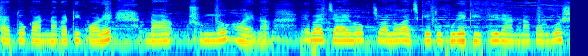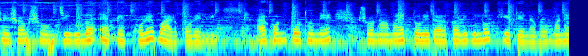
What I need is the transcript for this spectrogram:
এত কান্নাকাটি করে না শুনলেও হয় না। এবার যাই হোক, চলো আজকে দুপুরে কী কী রান্না করব, সেসব সবজিগুলো এক এক করে বার করে নিই। এখন প্রথমে সোনামায়ের তরি তরকারিগুলো কেটে নেব। মানে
